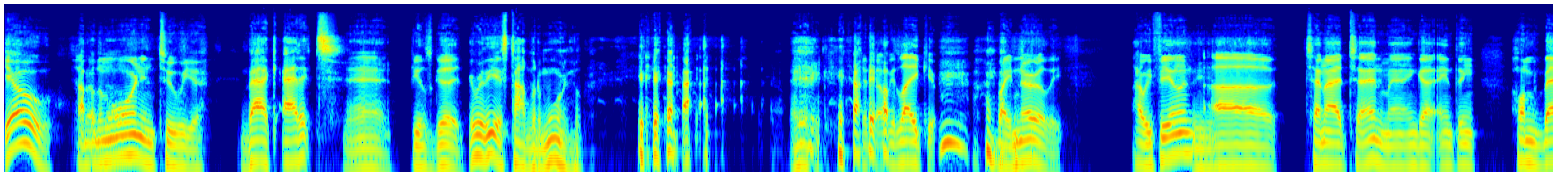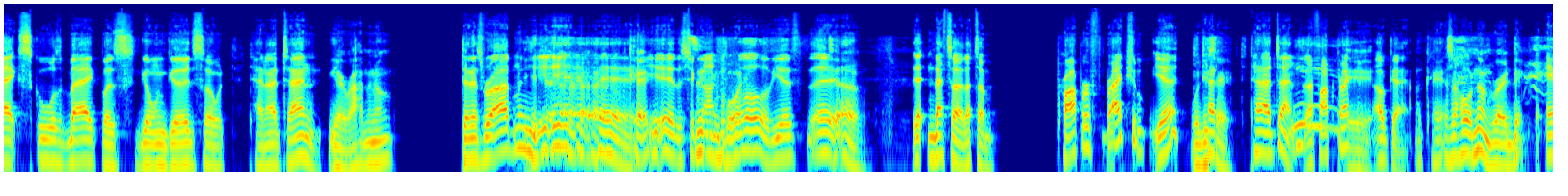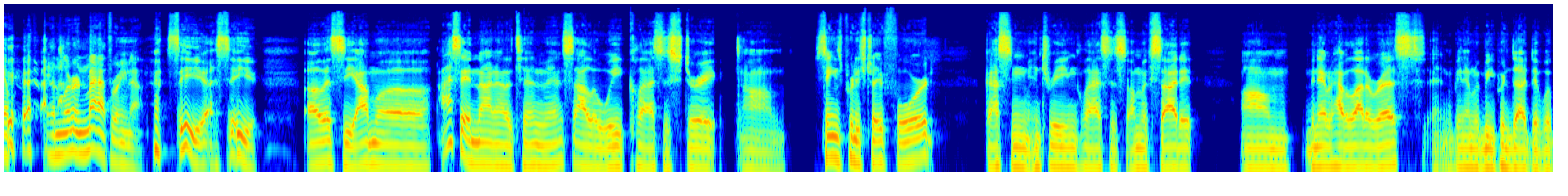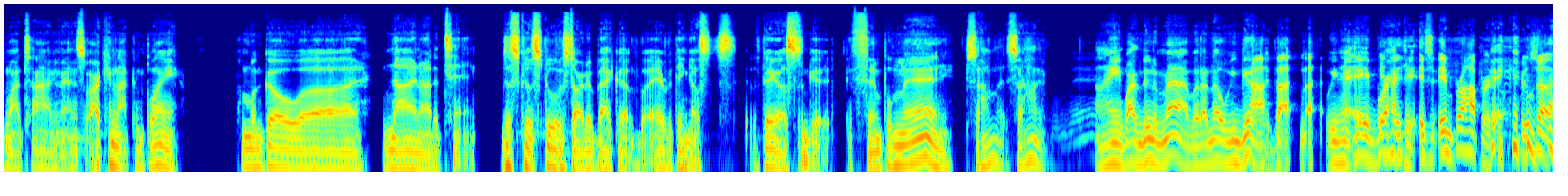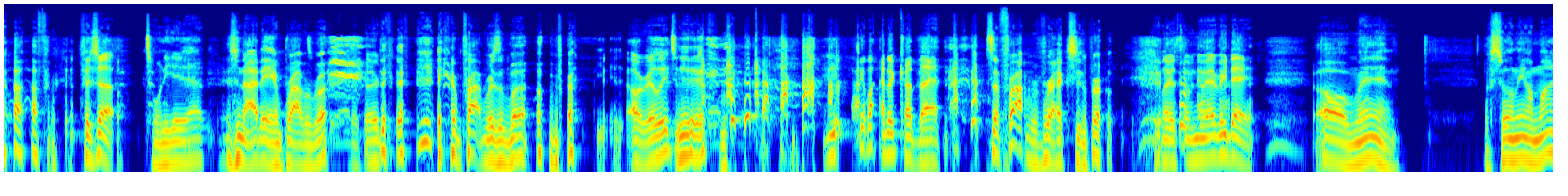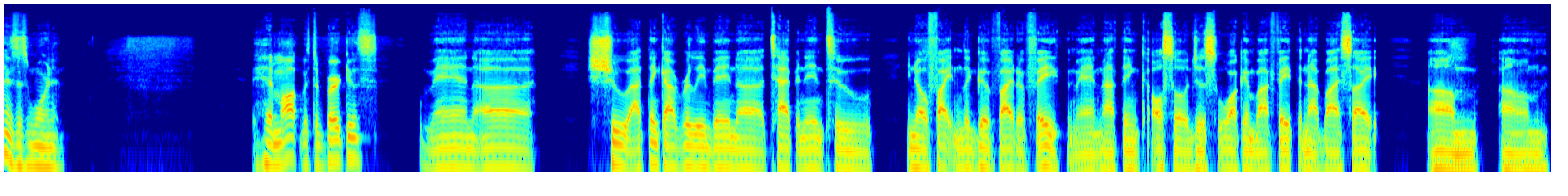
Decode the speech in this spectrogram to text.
Yo, Top of the morning to you. back at it. Man, feels good. It really is top of the morning. We like it. Bright and early. How we feeling? Yeah. Uh 10 out of 10, man. Ain't got anything holding me back. School's back, but it's going good. So 10 out of 10. yeah, Robin on. Dennis Rodman? Yeah. Okay. Yeah, the Chicago. Bulls. Yes. Yeah. That's a that's a proper fraction. Yeah. What do you say? 10 out of 10. That's proper fraction. Yeah. Okay. Okay, that's a whole number right there. And, and learn math right now. I see you. I see you. Uh, let's see. I'm uh, I say nine out of ten, man. Solid week, classes straight. Um, seems pretty straightforward. Got some intriguing classes, so I'm excited. Um, been able to have a lot of rest and being able to be productive with my time, man. So I cannot complain. I'm gonna go uh, nine out of ten, just because school started back up, but everything else, is- everything else is good. Simple man. Solid, solid. I ain't about to do the math, but I know we Nah, good. nah, nah. We in A bracket. It's improper. For sure. For sure. Twenty-eight out. It's not improper, bro. improper is above, bro. Oh, really? Yeah. You had to cut that. it's a proper fraction, bro. Learn something new every day. Oh man. What's filling in our minds this morning? Hit him off, Mr. Perkins. Man, uh, shoot, I think I've really been uh, tapping into, you know, fighting the good fight of faith, man. I think also just walking by faith and not by sight. Um, um,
